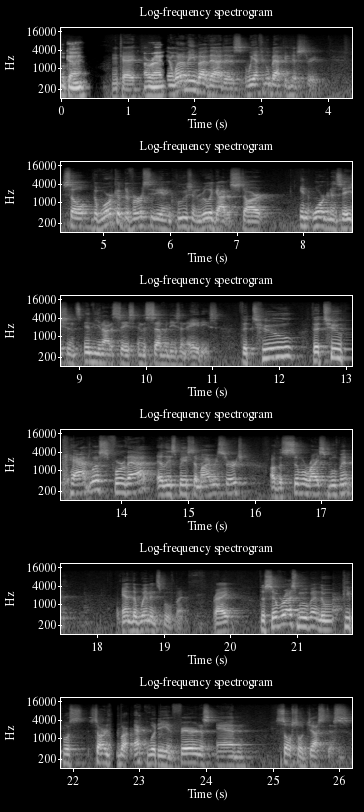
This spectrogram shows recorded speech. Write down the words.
Okay. Okay. All right. And what I mean by that is we have to go back in history. So the work of diversity and inclusion really got to start in organizations in the United States in the 70s and 80s. The two, the two catalysts for that, at least based on my research, are the civil rights movement and the women's movement, right? The civil rights movement, the people started about equity and fairness and social justice.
